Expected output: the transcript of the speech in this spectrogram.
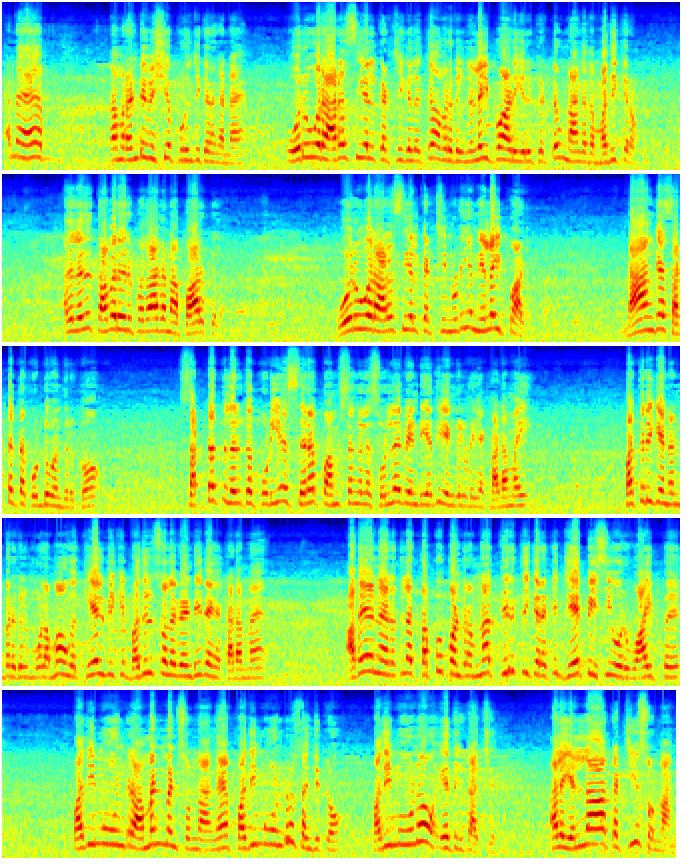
அண்ணே நம்ம ரெண்டு விஷயம் புரிஞ்சுக்கிறோங்க அண்ணே. ஒரு ஒரு அரசியல் கட்சிகளுக்கு அவர்கள் நிலைப்பாடு இருக்கட்டும் நாங்க அதை மதிக்கிறோம். அதுல எது தவறு இருப்பதாக நான் பார்க்கல. ஒரு ஒரு அரசியல் கட்சியினுடைய நிலைப்பாடு. நாங்க சட்டத்தை கொண்டு வந்திருக்கோம். சட்டத்தில் இருக்கக்கூடிய சிறப்பு அம்சங்களை சொல்ல வேண்டியது எங்களுடைய கடமை. பத்திரிகை நண்பர்கள் மூலமா உங்க கேள்விக்கு பதில் சொல்ல வேண்டியது எங்க கடமை. அதே நேரத்தில் தப்பு பண்றோம்னா திருத்திக்கிறதுக்கு ஜேபிசி ஒரு வாய்ப்பு. பதிமூன்று அமெண்ட்மெண்ட் சொன்னாங்க. பதிமூன்றும் செஞ்சிட்டோம். பதிமூணும் ஏத்துக்கிட்டாச்சு. அதுல எல்லா கட்சியும் சொன்னாங்க.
